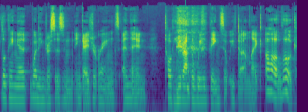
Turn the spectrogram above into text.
looking at wedding dresses and engagement rings, and then talking about the weird things that we've done. Like, oh, look,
